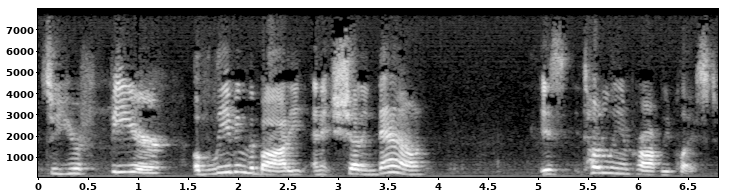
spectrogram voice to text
So your fear of leaving the body and it shutting down is totally improperly placed.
